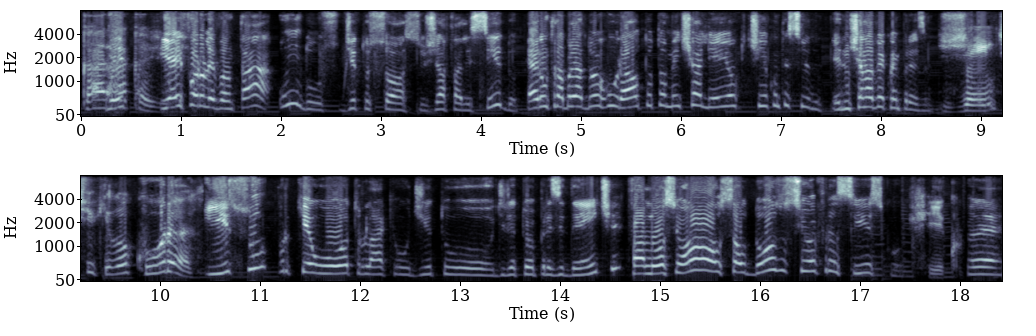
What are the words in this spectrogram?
Caraca, e, aí, gente. e aí foram levantar, um dos ditos sócios já falecido era um trabalhador rural totalmente alheio ao que tinha acontecido. Ele não tinha nada a ver com a empresa. Gente, que loucura. Isso porque o outro lá, que o dito diretor-presidente, falou assim: ó, o saudoso senhor Francisco. Chico. É,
